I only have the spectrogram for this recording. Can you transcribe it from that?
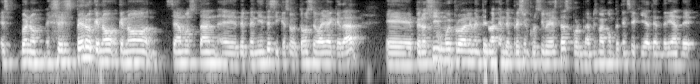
es, bueno, espero que no, que no seamos tan dependientes y que sobre todo se vaya a quedar. Eh, pero sí, muy probablemente bajen de precio inclusive estas por la misma competencia que ya tendrían de,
